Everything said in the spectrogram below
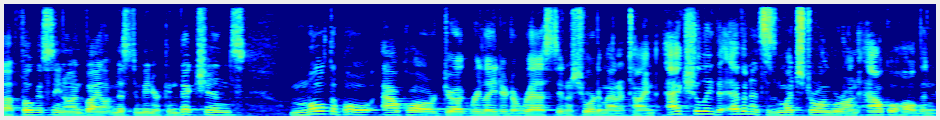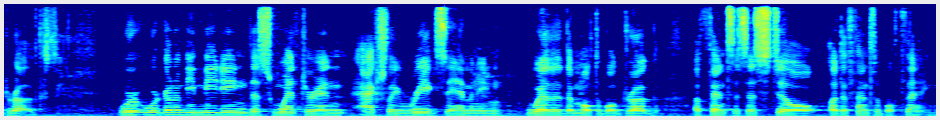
Uh, focusing on violent misdemeanor convictions, multiple alcohol or drug related arrests in a short amount of time. Actually, the evidence is much stronger on alcohol than drugs. We're, we're going to be meeting this winter and actually re examining whether the multiple drug offenses is still a defensible thing.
